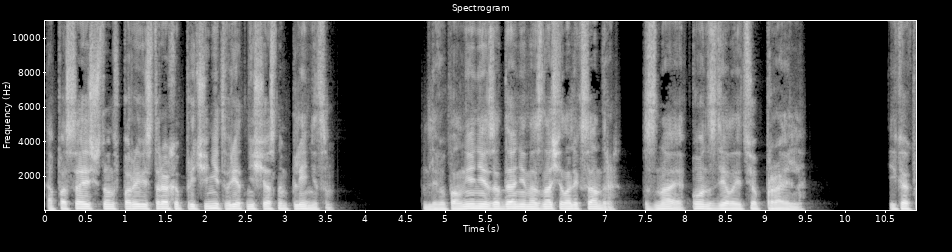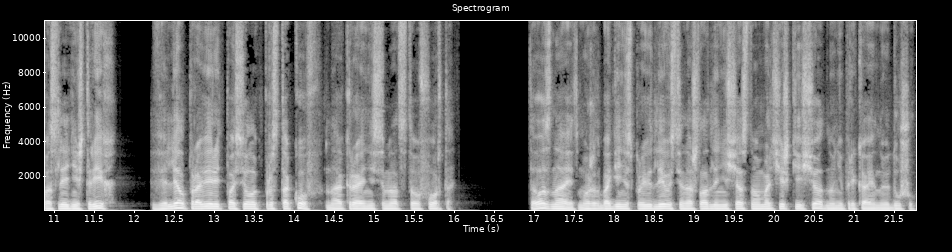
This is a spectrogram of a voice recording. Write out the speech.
опасаясь, что он в порыве страха причинит вред несчастным пленницам. Для выполнения задания назначил Александра, зная, он сделает все правильно. И как последний штрих, велел проверить поселок Простаков на окраине 17-го форта. Кто знает, может, богиня справедливости нашла для несчастного мальчишки еще одну неприкаянную душу.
